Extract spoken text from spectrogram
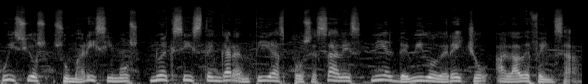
juicios sumarísimos no existen garantías procesales ni el debido derecho a la defensa.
